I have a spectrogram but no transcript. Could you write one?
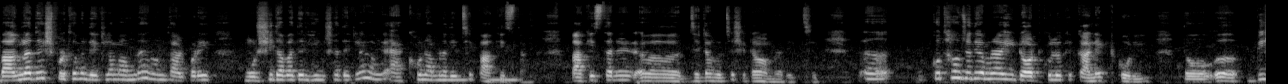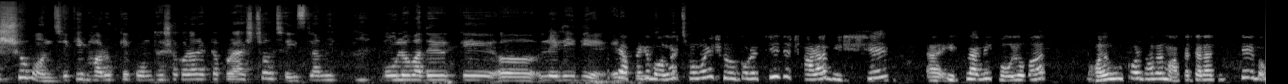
বাংলাদেশ প্রথমে দেখলাম আমরা এবং তারপরে মুর্শিদাবাদের হিংসা দেখলাম এবং এখন আমরা দেখছি পাকিস্তান। পাকিস্তানের আহ, যেটা হচ্ছে সেটাও আমরা দেখছি। আহ, কোথাও যদি আমরা এই ডটগুলোকে কানেক্ট করি তো বিশ্ব মঞ্চে কি ভারতকে কোণঠাসা করার একটা প্রয়াস চলছে? ইসলামিক মৌলবাদেরকে লেলিয়ে দিয়ে আমি আপনাকে বলার সময় শুরু করেছি যে সারা বিশ্বে ইসলামিক মৌলবাদ ভয়ঙ্কর ভাবে মাথাচাড়া দিচ্ছে এবং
